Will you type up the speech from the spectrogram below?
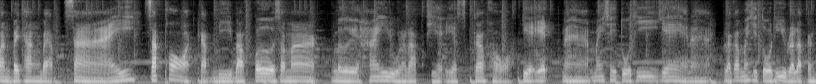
มันไปทางแบบสายซัพพอร์ตกับดีบัฟเฟอร์ซะมากเลยให้อยู่ระดับ Tier S ก็พอ Tier S นะฮะ ไม่ใช่ตัวที่แย่นะฮะ แล้วก็ไม่ใช่ตัวที่อยู่ระดับกลา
